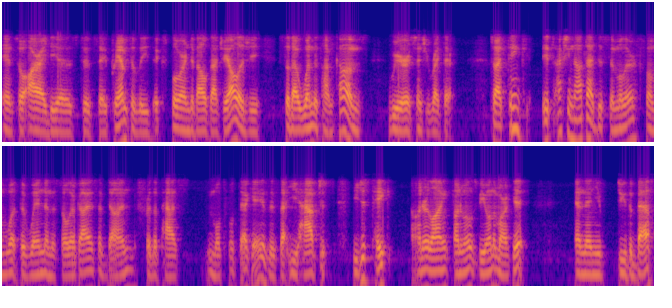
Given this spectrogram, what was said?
And so our idea is to say preemptively explore and develop that geology so that when the time comes, we're essentially right there. So I think it's actually not that dissimilar from what the wind and the solar guys have done for the past multiple decades is that you have just you just take underlying fundamentals view on the market and then you do the best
